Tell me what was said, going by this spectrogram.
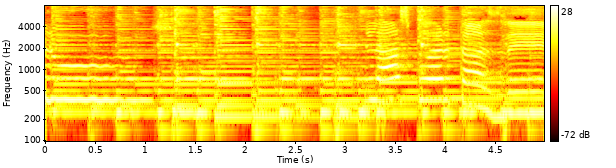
luz, las puertas de...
